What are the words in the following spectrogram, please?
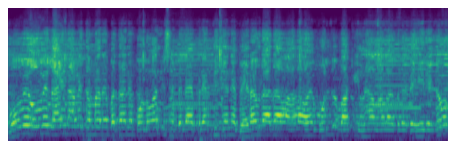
હોવે હોવે, લાઈન આવે, તમારે બધાને બોલવાની છે. બધા પ્રેમથી જેને ભૈરવ દાદા વાળા હોય, બોલજો, બાકી ના વાળા બધા બેહી રહેજો.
